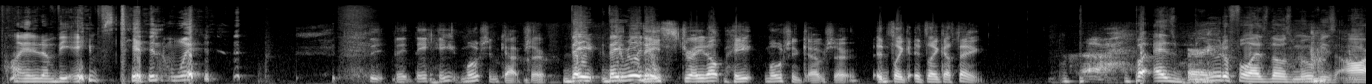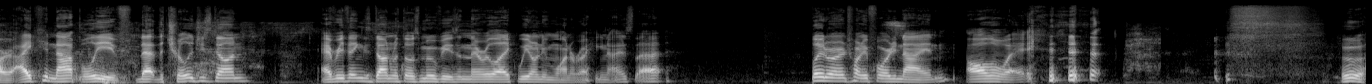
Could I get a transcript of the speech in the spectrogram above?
Planet of the Apes didn't win. they, they, they hate motion capture. they they really they do. straight up hate motion capture. It's like it's like a thing. Ah, but as beautiful as those movies are, I cannot believe that the trilogy's done. Everything's done with those movies, and they were like, we don't even want to recognize that. Blade Runner 2049, all the way. Ooh,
